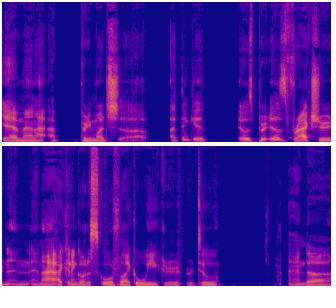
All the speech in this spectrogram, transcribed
yeah, man, I, I pretty much, uh, I think it it was pre- it was fractured, and and I, I couldn't go to school for like a week or or two, and uh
